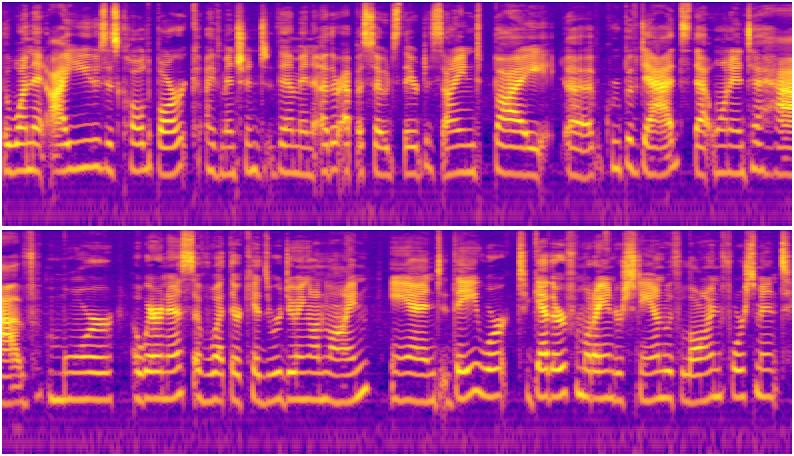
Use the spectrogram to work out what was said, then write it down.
The one that I use is called Bark. I've mentioned them in other episodes. They're designed by a group of dads that wanted to have more awareness of what their kids were doing online. And they work together, from what I understand, with law enforcement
